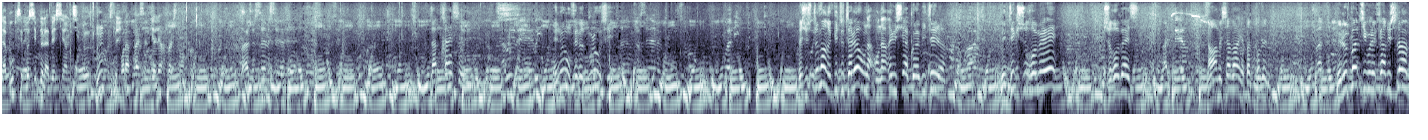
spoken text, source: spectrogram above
La boucle, c'est possible de la baisser un petit peu Pour la presse, elle galère vachement. Ah, je sais, mais c'est. La presse. euh, Et nous, on fait notre boulot aussi. Mais justement, depuis tout à l'heure, on a, on a réussi à cohabiter là. Mais dès que je remets, je rebaisse. Non, mais ça va, y a pas de problème. Mais le pote, il voulait faire du slam.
